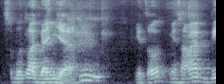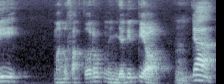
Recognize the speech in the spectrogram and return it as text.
sebutlah ganja Hmm. gitu misalnya di manufaktur menjadi pil Ya,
